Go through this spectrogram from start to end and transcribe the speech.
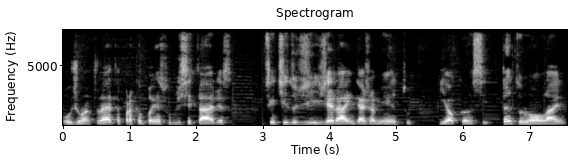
ou de um atleta para campanhas publicitárias, no sentido de gerar engajamento e alcance tanto no online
